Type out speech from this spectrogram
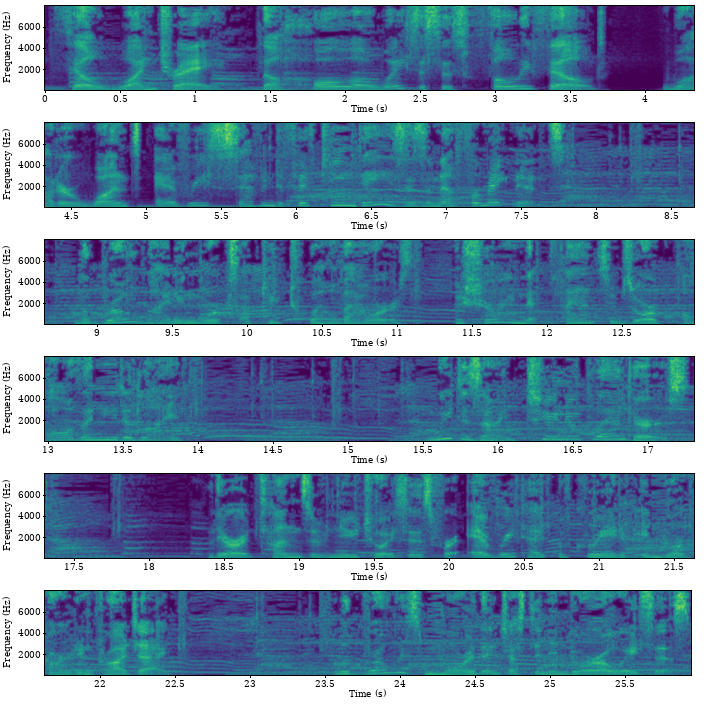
Fill one tray. The whole oasis is fully filled. Water once every 7 to 15 days is enough for maintenance. LeGrow lighting works up to 12 hours, assuring that plants absorb all the needed light. We designed two new planters. There are tons of new choices for every type of creative indoor garden project. LeGrow is more than just an indoor oasis.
